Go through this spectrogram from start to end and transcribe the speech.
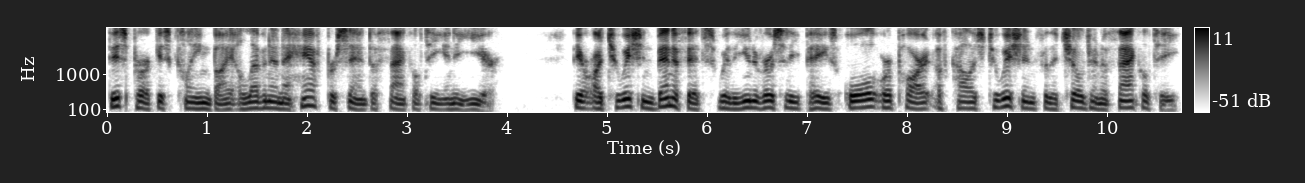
This perk is claimed by 11.5% of faculty in a year. There are tuition benefits where the university pays all or part of college tuition for the children of faculty.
